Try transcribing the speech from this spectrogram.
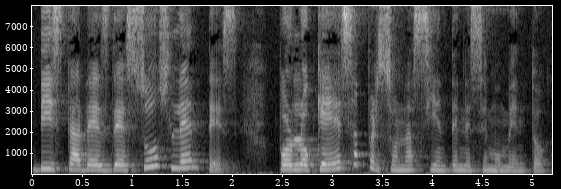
vista desde sus lentes, por lo que esa persona siente en ese momento,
